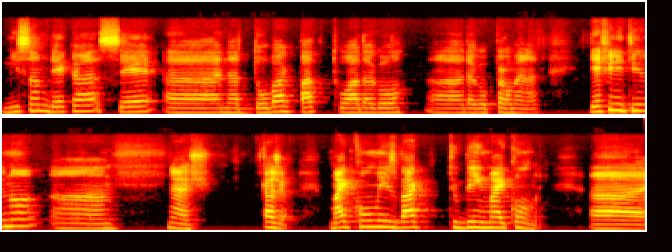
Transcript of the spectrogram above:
мислам дека се а, на добар пат тоа да го а, да го променат. Дефинитивно, а, знаеш, кажа, Mike Conley is back to being Mike Conley. Uh,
